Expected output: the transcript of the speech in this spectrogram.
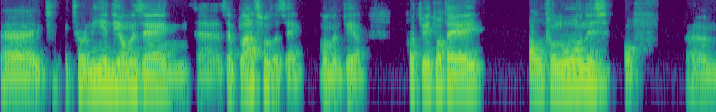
Eh, ik, ik zou niet in die jongen zijn, eh, zijn plaats willen zijn, momenteel. God weet wat hij al verloren is, of ehm,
